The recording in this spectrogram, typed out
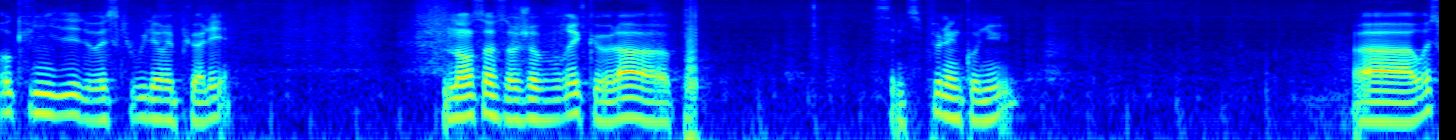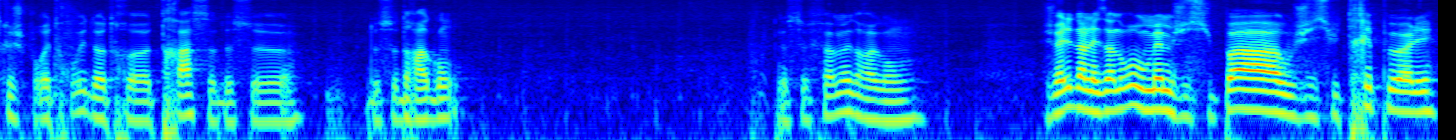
aucune idée de où est-ce qu'il aurait pu aller. Non, ça, ça j'avouerai que là... euh, c'est un petit peu l'inconnu. Euh, où est-ce que je pourrais trouver d'autres euh, traces de ce, de ce dragon? De ce fameux dragon. Je vais aller dans les endroits où même j'y suis pas, où j'y suis très peu allé.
